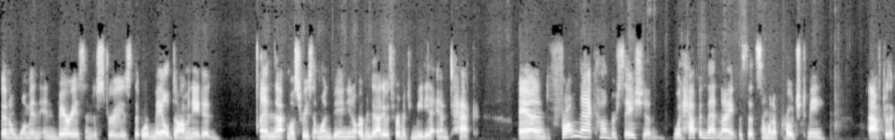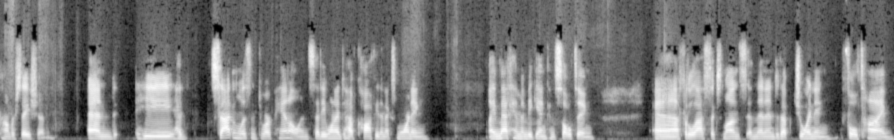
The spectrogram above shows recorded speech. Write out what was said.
been a woman in various industries that were male dominated. And that most recent one being, you know, Urban Daddy was very much media and tech. And from that conversation, what happened that night was that someone approached me after the conversation and he had sat and listened to our panel and said he wanted to have coffee the next morning. I met him and began consulting uh, for the last six months and then ended up joining full time.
